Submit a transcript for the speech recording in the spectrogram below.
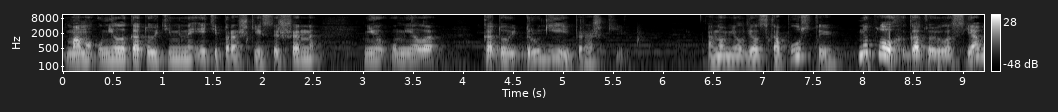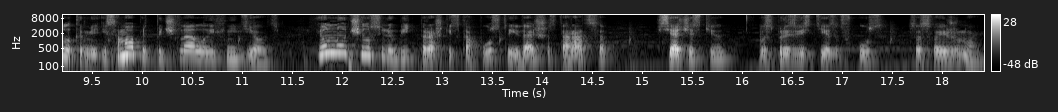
Мама умела готовить именно эти пирожки, совершенно не умела готовить другие пирожки. Она умела делать с капустой, но плохо готовила с яблоками и сама предпочитала их не делать. И он научился любить пирожки с капустой и дальше стараться всячески воспроизвести этот вкус со своей женой.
